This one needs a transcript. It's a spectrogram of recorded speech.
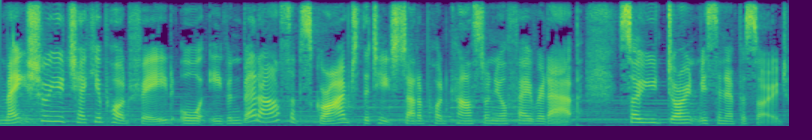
Make sure you check your pod feed, or even better, subscribe to the Teach Starter podcast on your favourite app so you don't miss an episode.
